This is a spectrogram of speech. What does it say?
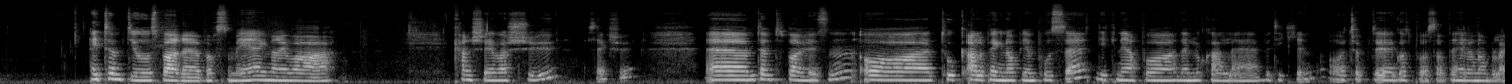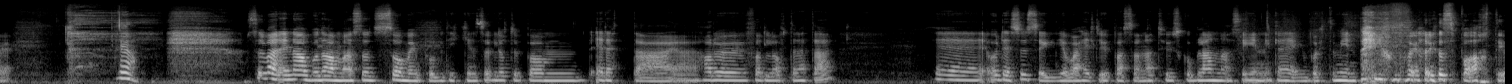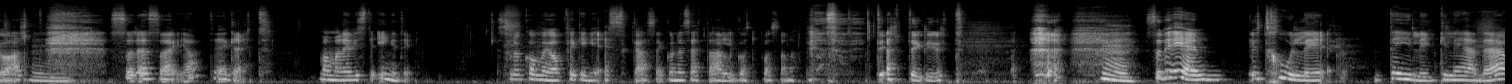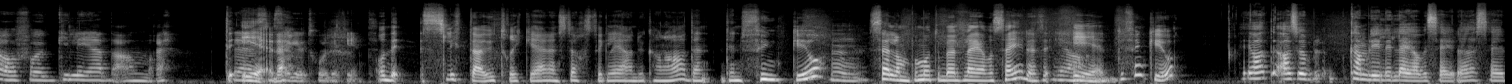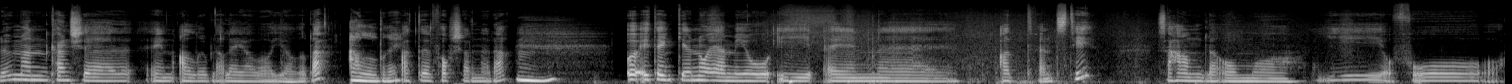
Jeg tømte jo sparebørsa mi når jeg var Kanskje jeg var sju? Seks-sju. Um, tømte sparegrisen og tok alle pengene opp i en pose. Gikk ned på den lokale butikken og kjøpte godtposer til hele nabolaget. Ja. Så det var en nabodame som så meg på butikken, så lurte på om er dette, har du fått lov til dette. Eh, og det syns jeg jo var helt upassende at hun skulle blande seg inn i hva jeg brukte mine penger på. Jeg hadde jo spart de og alt. Så det sa jeg ja, det er greit. Mammaen, jeg visste ingenting. Så da kom jeg opp, fikk jeg ei eske så jeg kunne sette alle godtposene oppi. Så delte jeg de ut. Så det er en utrolig deilig glede å få glede andre. Det er synes det. er utrolig fint. Og det slitte uttrykket 'den største gleden du kan ha', den, den funker jo. Selv om på en måte blir lei av å si det, så Ja. er det funker jo. Ja, altså Kan bli litt lei av å si det, sier du, men kanskje en aldri blir lei av å gjøre det. Aldri. At eh, forskjellen er der. Og jeg tenker, nå er vi jo i en eh, adventstid som handler om å gi og få og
